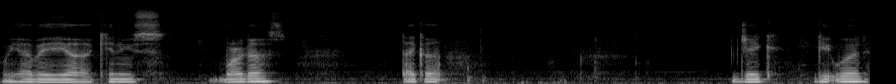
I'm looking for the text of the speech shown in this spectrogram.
We have a uh, Kenny's Vargas cut. Jake Gatewood.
